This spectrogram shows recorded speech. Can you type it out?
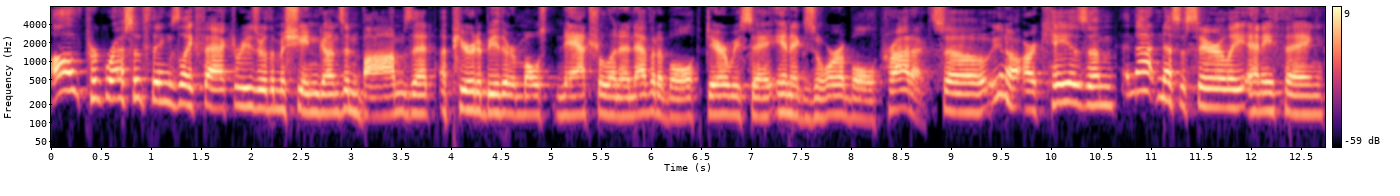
of progressive things like factories or the machine guns and bombs that appear to be their most natural and inevitable, dare we say, inexorable product. So, you know, archaism, and not necessarily anything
